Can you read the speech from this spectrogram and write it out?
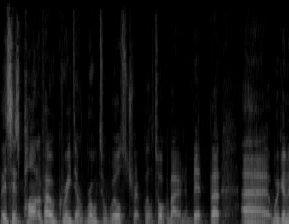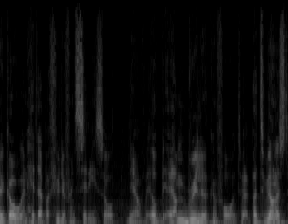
This is part of our greater Road to Worlds trip. We'll talk about in a bit, but uh, we're gonna go and hit up a few different cities. So you know, it'll be, I'm really looking forward to it. But to be honest,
